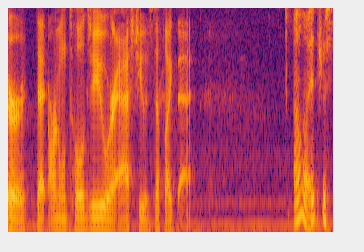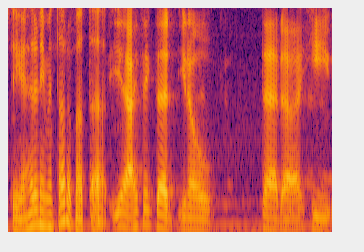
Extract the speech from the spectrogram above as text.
or that Arnold told you or asked you and stuff like that. Oh, interesting. I hadn't even thought about that. Yeah, I think that you know that uh, he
